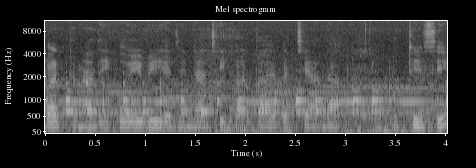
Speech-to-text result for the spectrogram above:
ਬਰਤਨਾਂ ਦੀ ਕੋਈ ਵੀ ਹੈ, ਜਿੰਨਾ ਜੀ ਕਰਦਾ ਹੈ ਬੱਚਿਆਂ ਦਾ, ਉੱਥੇ ਅਸੀਂ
